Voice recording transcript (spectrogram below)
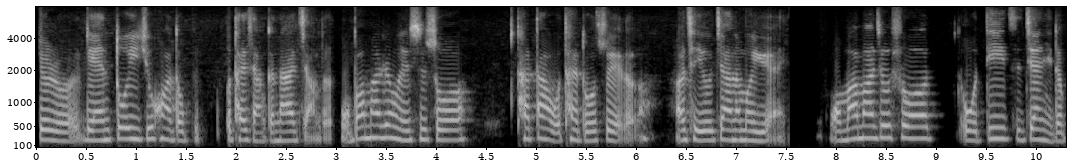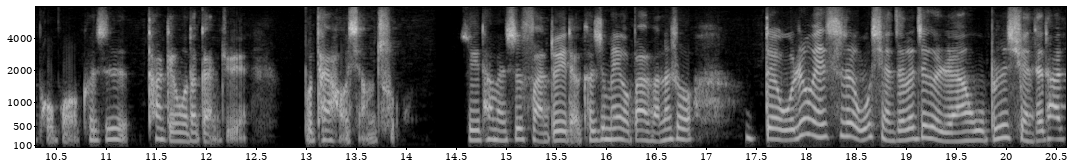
就是连多一句话都不不太想跟他讲的。我爸妈认为是说他大我太多岁了，而且又嫁那么远。我妈妈就说我第一次见你的婆婆，可是她给我的感觉不太好相处，所以他们是反对的。可是没有办法，那时候对我认为是我选择了这个人，我不是选择他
